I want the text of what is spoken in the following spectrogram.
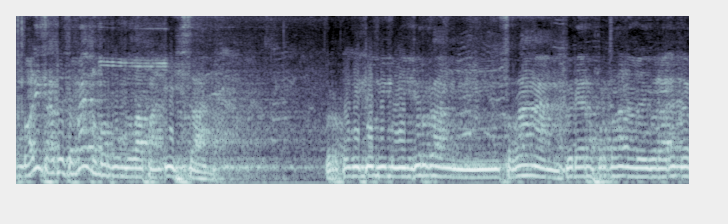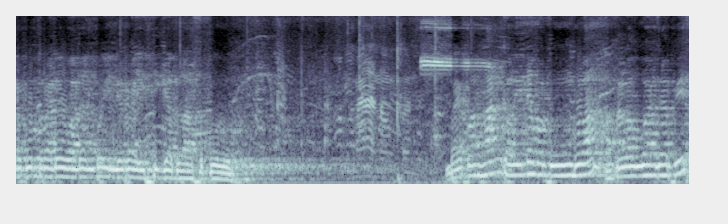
kembali satu semen nomor punggung 8 Ihsan. Bertubi-tubi meluncurkan serangan ke daerah pertahanan daripada MR Putra Dewa dan poin diraih 13-10. Baik Farhan kali ini nomor punggung 2 akan lakukan servis.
